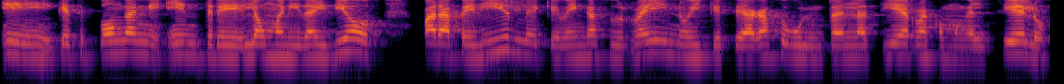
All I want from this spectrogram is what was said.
eh, que se pongan entre la humanidad y Dios para pedirle que venga su reino y que se haga su voluntad en la tierra como en el cielo,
